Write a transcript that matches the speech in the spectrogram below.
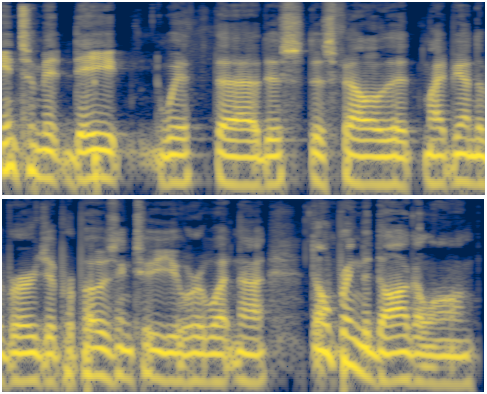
intimate date with uh, this this fellow that might be on the verge of proposing to you or whatnot, don't bring the dog along.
